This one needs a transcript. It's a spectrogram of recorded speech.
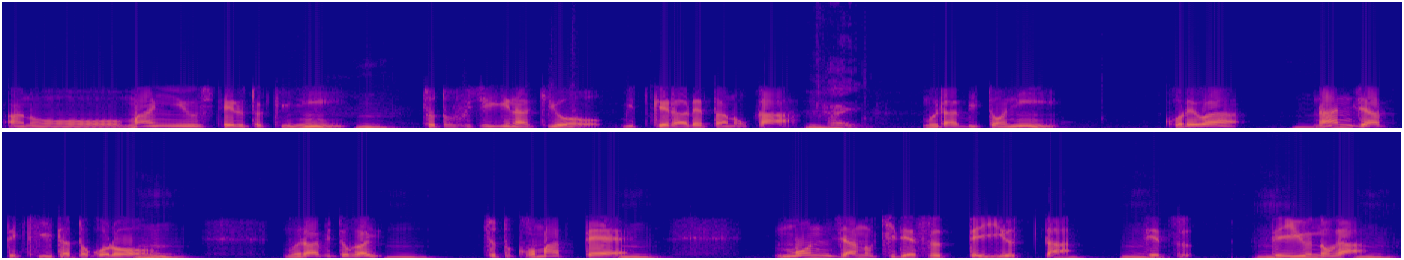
あのー漫遊しているときに、うん。ちょっと不思議な木を見つけられたのか、はい。村人に、これはなんじゃって聞いたところ、うん。村人がちうん。ょっと困って、うん。もんじゃの木ですって言ったうん説っていうのが、うん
